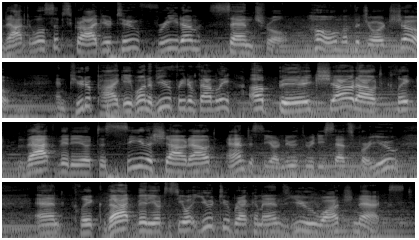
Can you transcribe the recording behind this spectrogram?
That will subscribe you to Freedom Central, home of The George Show. And PewDiePie gave one of you, Freedom Family, a big shout out. Click that video to see the shout out and to see our new 3D sets for you. And click that video to see what YouTube recommends you watch next.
